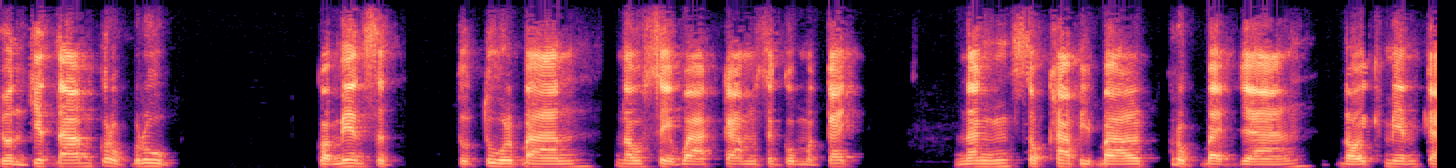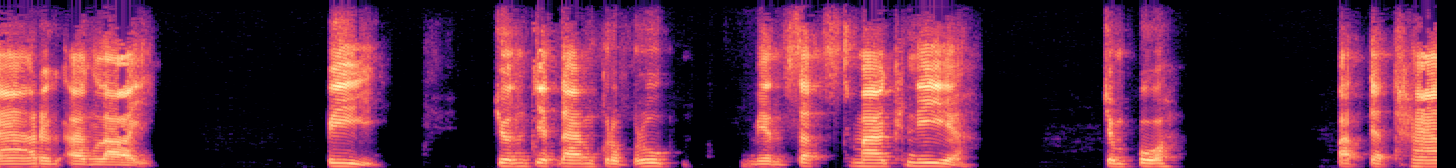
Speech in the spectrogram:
ជនជាតិដើមគ្រប់រូបក៏មានសិទ្ធិទទួលបាននៅសេវាកម្មសង្គមគិច្ច និងសុខាភិបាលគ្រប់បែបយ៉ាង ដោយគ្មានការរើសអើងឡើយ2ជនជាតិដើមគ្រប់រូបមានសិទ្ធិស្មើគ្នា ចំពោះបត្តិឋាន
